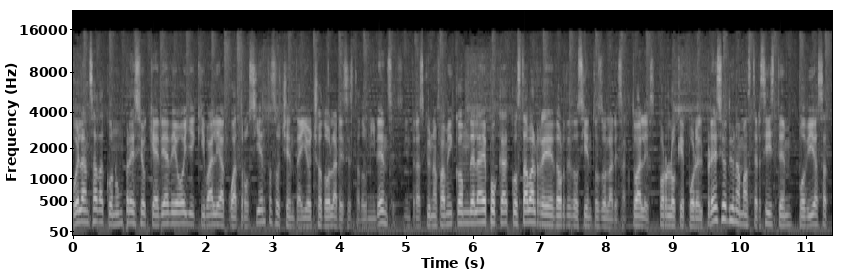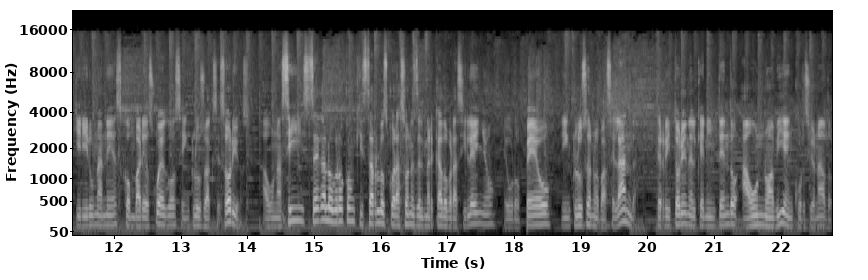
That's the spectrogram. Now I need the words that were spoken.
fue lanzada con un precio que a día de hoy equivale a 488 dólares estadounidenses, mientras que una Famicom de la época costaba alrededor de 200 dólares actuales, por lo que por el precio de una Master System podías adquirir una NES con varios juegos e incluso accesorios. Aún así, Sega logró conquistar los corazones del mercado brasileño, europeo e incluso Nueva Zelanda, territorio en el que Nintendo aún no había incursionado.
